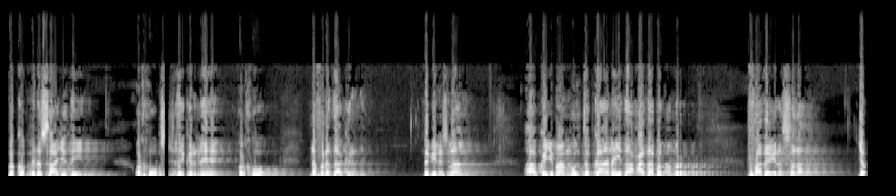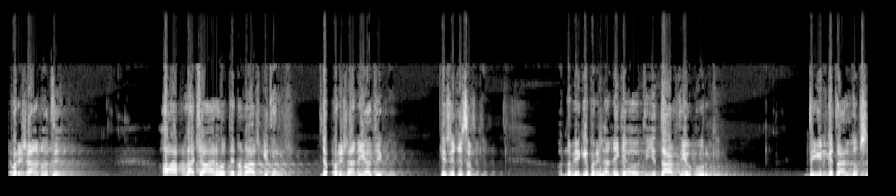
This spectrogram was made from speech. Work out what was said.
وقب میں نساجدین اور خوب سجدے کرنے ہیں اور خوب نفل ادا کرنے۔ نبی علیہ السلام، آپ کا یہ معمول تکان یہ حدب العمر السلام جب پریشان ہوتے آپ لاچار ہوتے نماز کی طرف، جب پریشانی آتی کوئی، کسی قسم کی۔ اور نبی کی پریشانی کیا ہوتی؟ ہے داغ امور کی۔ دین کے تعلق سے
